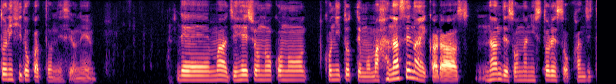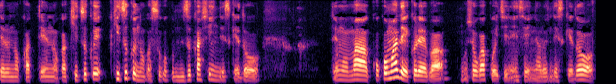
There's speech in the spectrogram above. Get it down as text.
当にひどかったんですよね。で、まあ自閉症のこの子にとっても、まあ話せないから、なんでそんなにストレスを感じてるのかっていうのが気づく、気づくのがすごく難しいんですけど、でもまあ、ここまで来れば、もう小学校1年生になるんですけど、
